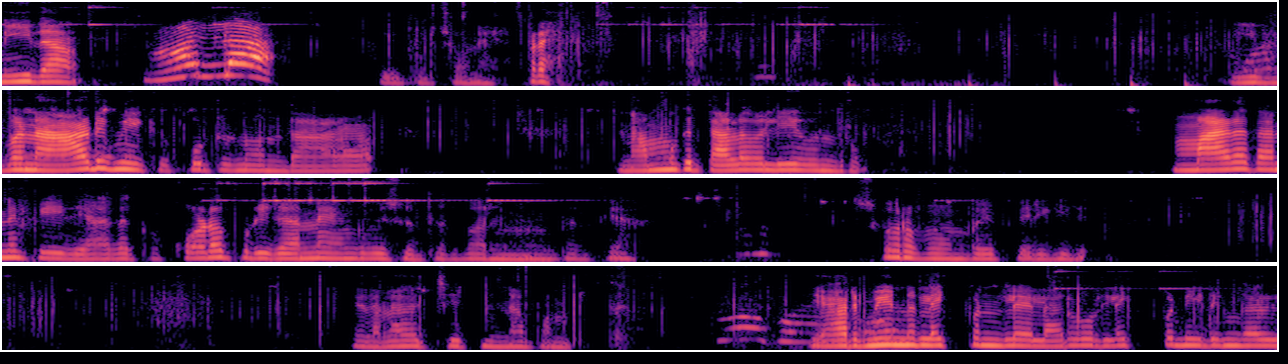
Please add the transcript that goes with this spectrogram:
நீதான். பிடிச்சோனே படே. இவனை ஆடு மேய்க்க கூட்டுன்னு வந்தா நமக்கு தலைவலியே வந்துடும் மழை தானே பெய்யுது. அதுக்கு கொடை பிடிக்கிறான்னு எங்கே போய் சுற்றுது பாருங்க பார்த்தியா சூரப்பழம் போய் பெருகிது. இதெல்லாம் வச்சுட்டு என்ன பண்ணுறது யாருமே இன்னும் லைக் பண்ணல. எல்லோரும் ஒரு லைக் பண்ணிவிடுங்கள்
